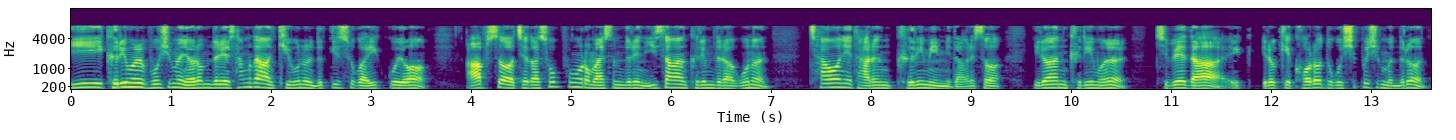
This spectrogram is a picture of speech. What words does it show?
이 그림을 보시면 여러분들이 상당한 기운을 느낄 수가 있고요. 앞서 제가 소품으로 말씀드린 이상한 그림들하고는 차원이 다른 그림입니다. 그래서 이러한 그림을 집에다 이렇게 걸어두고 싶으신 분들은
